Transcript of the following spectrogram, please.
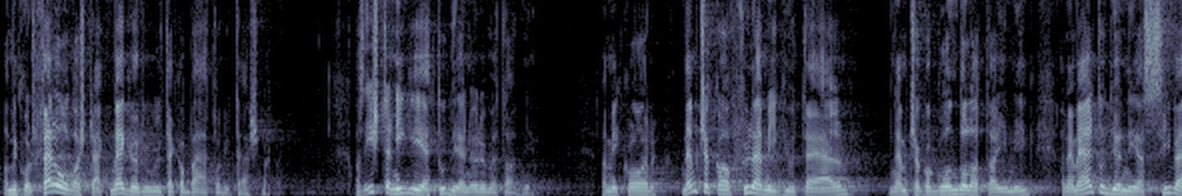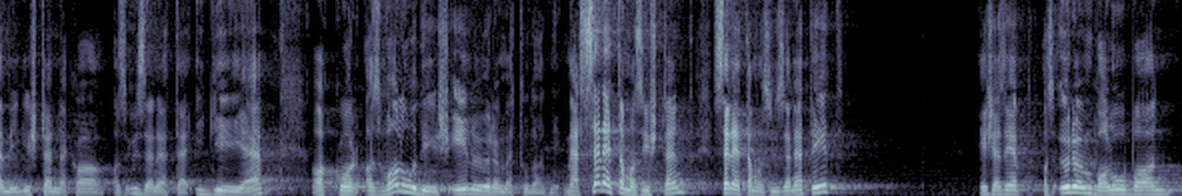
amikor felolvasták, megörültek a bátorításnak. Az Isten igéje tud ilyen örömet adni. Amikor nem csak a fülemig jut el, nem csak a gondolataimig, hanem el tud jönni a szívemig Istennek a, az üzenete, igéje, akkor az valódi és élő örömet tud adni. Mert szeretem az Istent, szeretem az üzenetét, és ezért az öröm valóban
